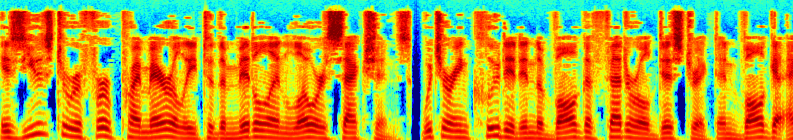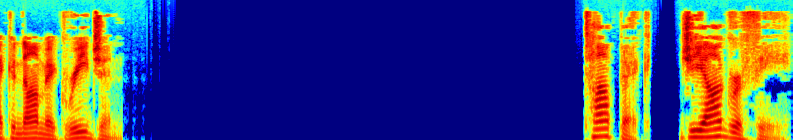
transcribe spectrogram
is used to refer primarily to the middle and lower sections, which are included in the Volga Federal District and Volga Economic Region. Geography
